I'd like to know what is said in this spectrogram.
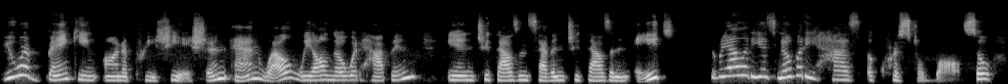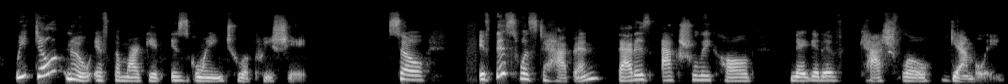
you are banking on appreciation. And well, we all know what happened in 2007, 2008. The reality is nobody has a crystal ball. So we don't know if the market is going to appreciate. So, if this was to happen, that is actually called negative cash flow gambling.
